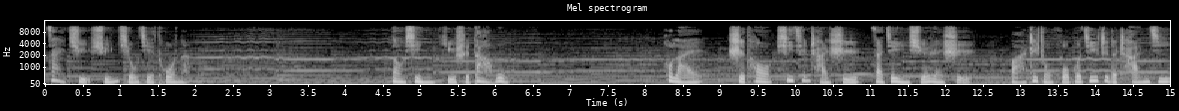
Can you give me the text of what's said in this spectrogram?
再去寻求解脱呢？道信于是大悟。后来，石头西迁禅师在接引学人时，把这种活泼机智的禅机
